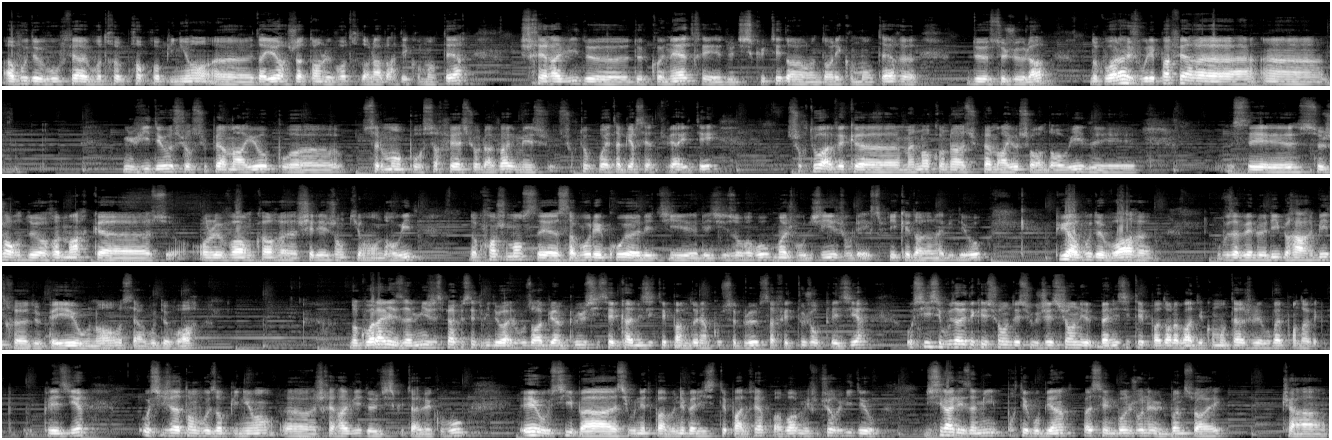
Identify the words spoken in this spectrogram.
À vous de vous faire votre propre opinion. Euh, d'ailleurs, j'attends le vôtre dans la barre des commentaires. Je serais ravi de, connaître et de discuter dans, les commentaires euh, de ce jeu-là. Donc voilà, je voulais pas faire un, une vidéo sur Super Mario pour, seulement pour surfer sur la vague, mais surtout pour établir cette vérité. Surtout avec maintenant qu'on a Super Mario sur Android et c'est ce genre de remarques, on le voit encore chez les gens qui ont Android. Donc franchement, ça vaut les coups les 10, les 10 euros. Moi je vous le dis, je vous l'ai expliqué dans la vidéo. Puis à vous de voir, vous avez le libre arbitre de payer ou non, c'est à vous de voir. Donc voilà les amis, j'espère que cette vidéo elle vous aura bien plu. Si c'est le cas, n'hésitez pas à me donner un pouce bleu, ça fait toujours plaisir. Aussi, si vous avez des questions, des suggestions, ben, n'hésitez pas dans la barre des commentaires, je vais vous répondre avec plaisir. Aussi, j'attends vos opinions, euh, je serai ravi de discuter avec vous. Et aussi, bah, si vous n'êtes pas abonné, bah, n'hésitez pas à le faire pour avoir mes futures vidéos. D'ici là, les amis, portez-vous bien, passez une bonne journée, une bonne soirée. Ciao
